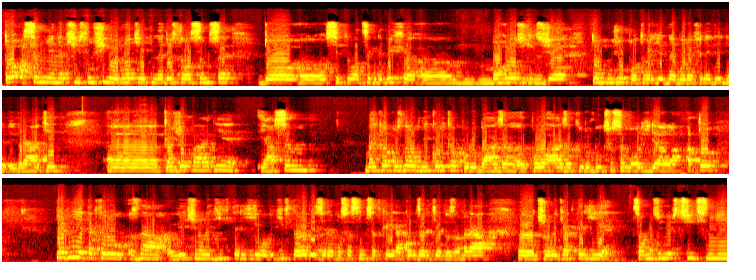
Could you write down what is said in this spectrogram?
to asi mě nepřísluší hodnotit. Nedostal jsem se do eh, situace, kde bych eh, mohl říct, že to můžu potvrdit nebo definitivně vyvrátit. Každopádně já jsem Michaela poznal v několika podobách, za, polohách za tu dobu, co jsem ho hlídal a to První je ta, kterou zná většina lidí, kteří ho vidí v televizi nebo se s ním setkají na koncertě. To znamená eh, člověka, který je samozřejmě vstřícný,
